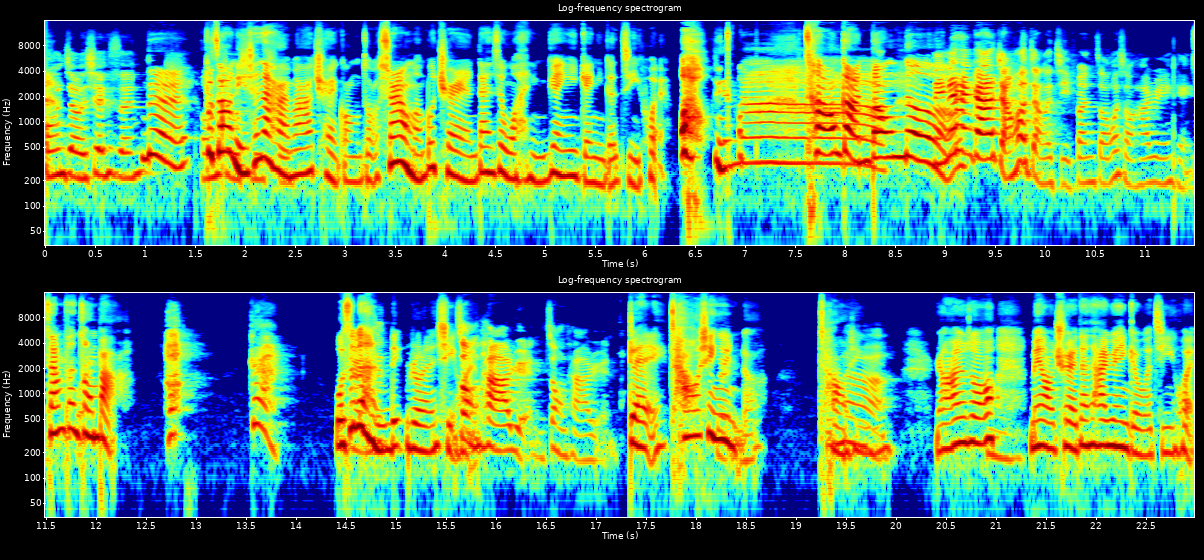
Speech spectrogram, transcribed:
红酒先生。”对，不知道你现在还有没有？缺工作？虽然我们不缺人，但是我很愿意给你个机会。哦，天哪，超感动的！你那天跟他讲话讲了几分钟？为什么他愿意给你？三分钟吧。啊，干！我是不是很惹人喜欢？中他人，中他人。对，超幸运的，超幸运。然后他就说：“哦，没有缺，但是他愿意给我个机会，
